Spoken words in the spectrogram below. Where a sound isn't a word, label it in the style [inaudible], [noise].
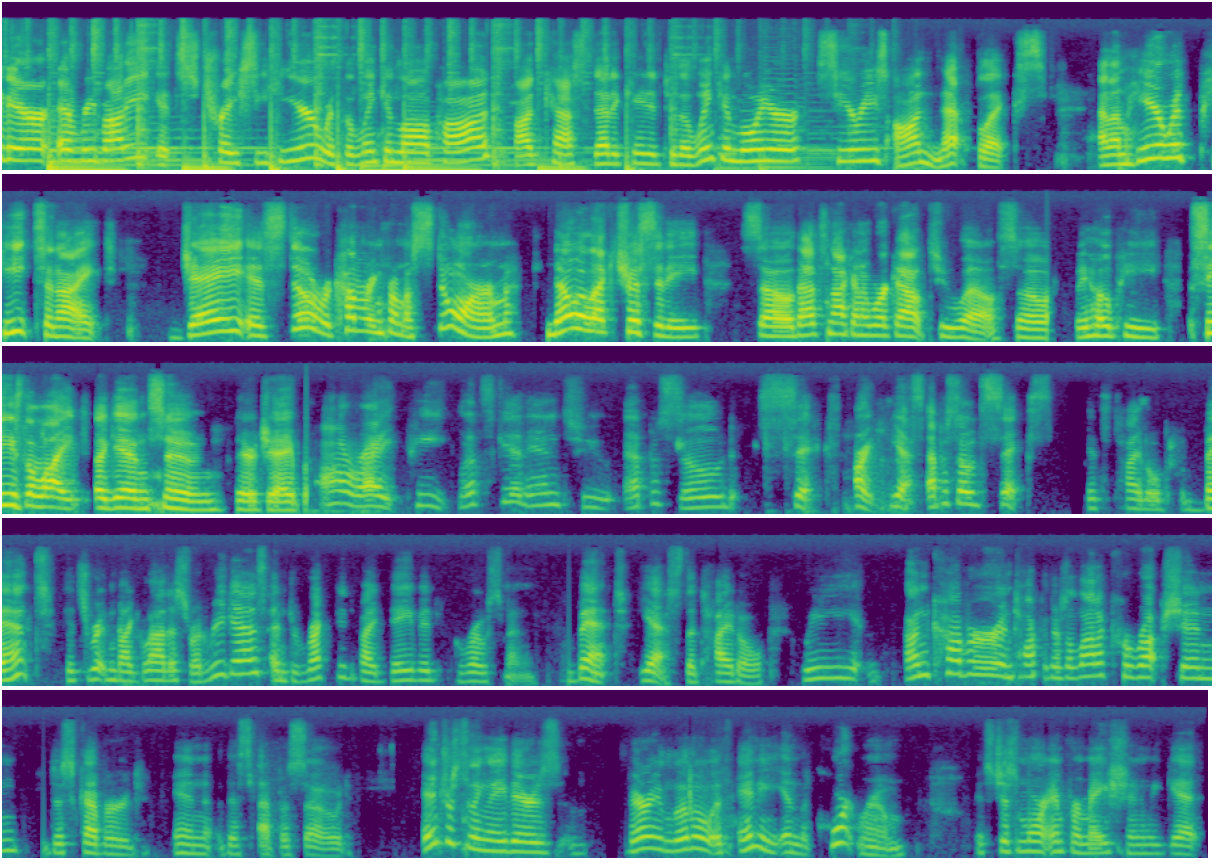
Hey there, everybody. It's Tracy here with the Lincoln Law Pod, podcast dedicated to the Lincoln Lawyer series on Netflix. And I'm here with Pete tonight. Jay is still recovering from a storm, no electricity. So that's not going to work out too well. So we hope he sees the light again soon, there, Jay. All right, Pete, let's get into episode six. All right, yes, episode six it's titled Bent. It's written by Gladys Rodriguez and directed by David Grossman. Bent, yes, the title. We uncover and talk, there's a lot of corruption discovered in this episode. Interestingly, there's very little, if any, in the courtroom. It's just more information we get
